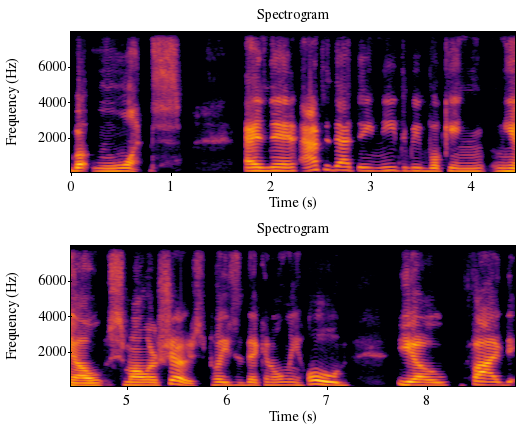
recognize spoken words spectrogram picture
but once. And then after that, they need to be booking, you know, smaller shows, places that can only hold, you know, five to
